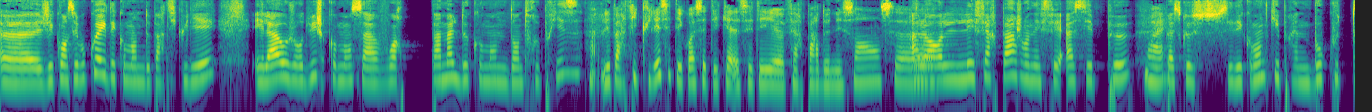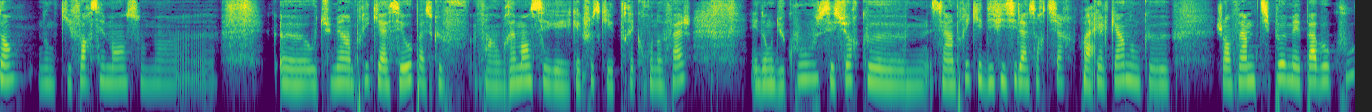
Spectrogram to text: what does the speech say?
euh, j'ai commencé beaucoup avec des commandes de particuliers, et là aujourd'hui, je commence à avoir pas mal de commandes d'entreprise. Les particuliers, c'était quoi? C'était c'était euh, faire part de naissance euh? Alors les faire part, j'en ai fait assez peu parce que c'est des commandes qui prennent beaucoup de temps, donc qui forcément sont euh, euh, où tu mets un prix qui est assez haut parce que enfin vraiment c'est quelque chose qui est très chronophage. Et donc du coup c'est sûr que c'est un prix qui est difficile à sortir pour quelqu'un. Donc euh, j'en fais un petit peu mais pas beaucoup.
